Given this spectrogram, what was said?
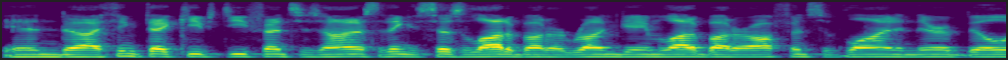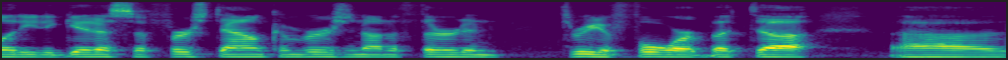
And uh, I think that keeps defenses honest. I think it says a lot about our run game, a lot about our offensive line and their ability to get us a first down conversion on a third and three to four. But, uh, uh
